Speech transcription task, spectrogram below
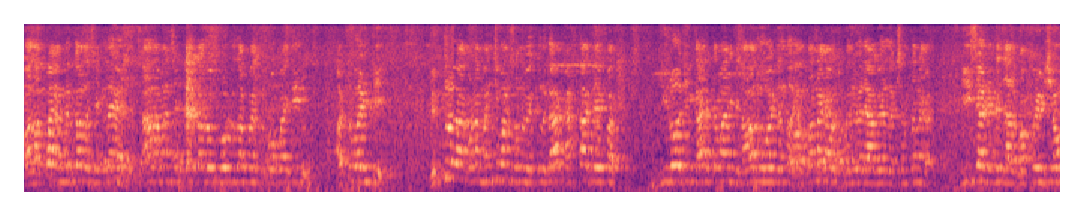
వాళ్ళ అబ్బాయి అమెరికాలో సెటిల్ అయ్యాడు. చాలా మంది సెటిల్ అవుతారు కోట్లు తప్ప రూపాయి తీరు. అటువంటి వ్యక్తులు కాకుండా మంచి మనసు ఉన్న వ్యక్తులుగా కట్టా దీపక్ ఈ రోజు ఈ కార్యక్రమానికి నాలుగు ఓట్లలో ఎంతన్నా కావచ్చు? పదివేల యాభై వేల లక్ష ఎంతన్నా ఈసారి ఈ సైడ్ అంటే చాలా గొప్ప విషయం.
